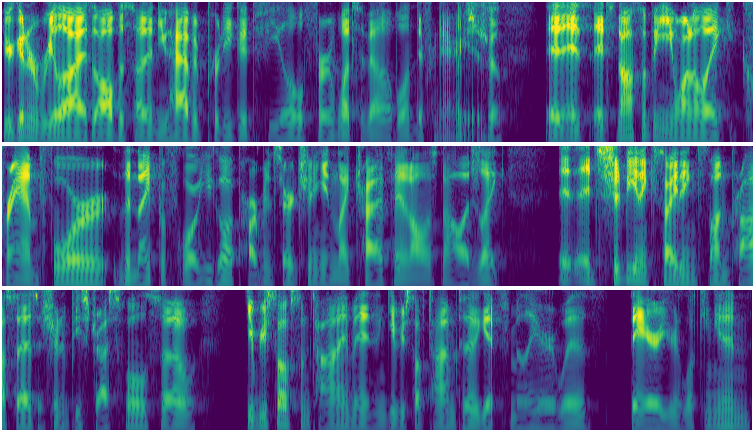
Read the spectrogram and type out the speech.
you're going to realize all of a sudden you have a pretty good feel for what's available in different areas. That's true. And it's it's not something you want to like cram for the night before you go apartment searching and like try to fit in all this knowledge. Like it, it should be an exciting, fun process. It shouldn't be stressful. So give yourself some time and give yourself time to get familiar with the area you're looking in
